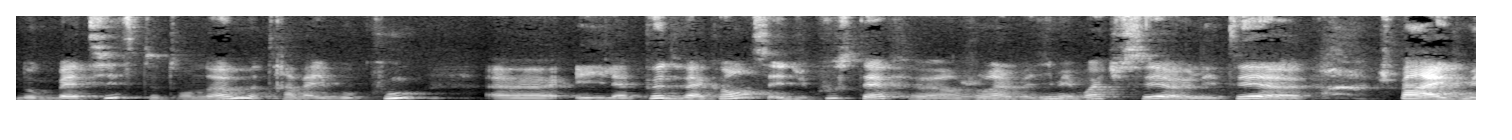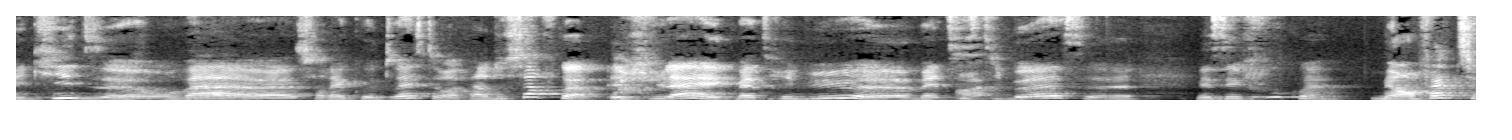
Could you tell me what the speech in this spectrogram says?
donc Baptiste, ton homme, travaille beaucoup euh, et il a peu de vacances. Et du coup, Steph, euh, un jour, elle m'a dit Mais moi, tu sais, euh, l'été, euh, je pars avec mes kids, on va sur la côte ouest, on va faire du surf, quoi. Et je suis là avec ma tribu, Baptiste, Ouais. il bosse. mais c'est fou, quoi. Mais en fait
